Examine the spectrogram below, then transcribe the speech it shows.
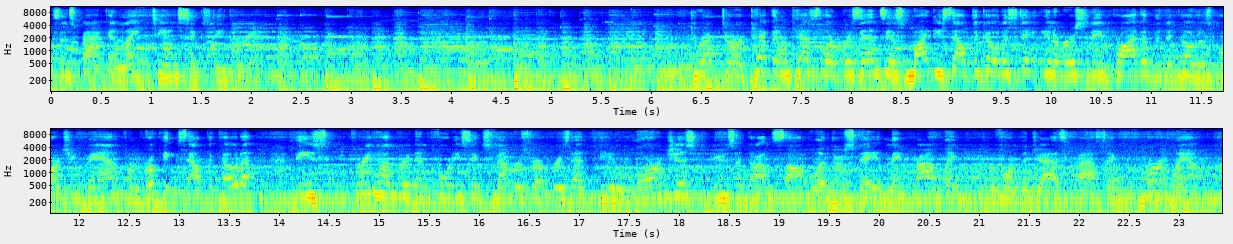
since back in 1963. Director Kevin Kessler presents his mighty South Dakota State University Pride of the Dakotas marching band from Brookings, South Dakota. These 346 members represent the largest music ensemble in their state, and they proudly jazz classic Birdland.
